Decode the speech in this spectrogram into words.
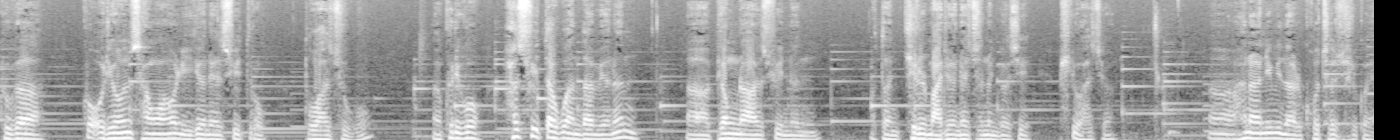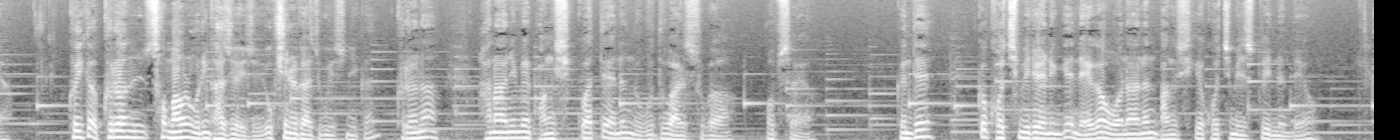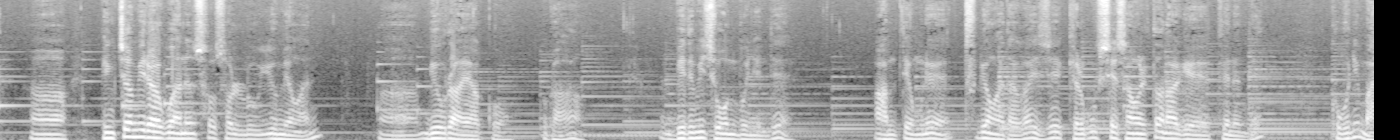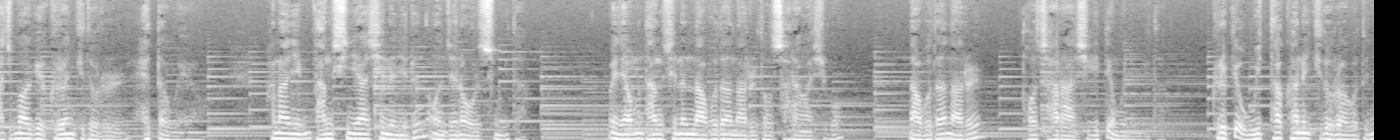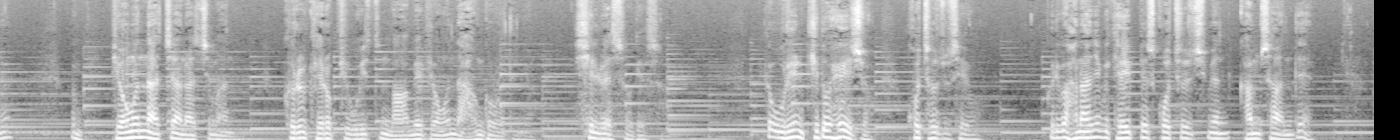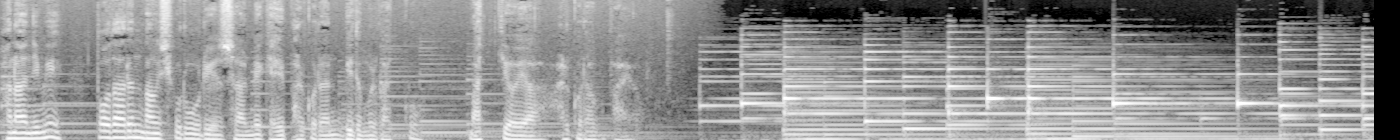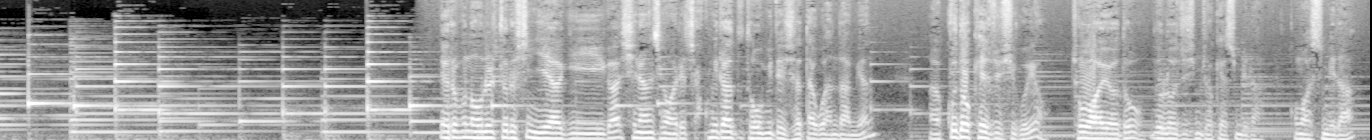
그가 그 어려운 상황을 이겨낼 수 있도록 도와주고 어, 그리고 할 수 있다고 한다면은 어, 병 나을 수 있는 어떤 길을 마련해 주는 것이 필요하죠. 어, 하나님이 나를 고쳐 주실 거야. 그러니까 그런 소망을 우린 가져야죠. 욕심을 가지고 있으니까. 그러나 하나님의 방식과 때는 누구도 알 수가 없어요. 근데 그 고침이라는 게 내가 원하는 방식의 고침일 수도 있는데요. 어, 빙점이라고 하는 소설로 유명한 어, 미우라 야코가 믿음이 좋은 분인데 암 때문에 투병하다가 이제 결국 세상을 떠나게 되는데 그분이 마지막에 그런 기도를 했다고 해요. 하나님, 당신이 하시는 일은 언제나 옳습니다. 왜냐하면 당신은 나보다 나를 더 사랑하시고 나보다 나를 더 잘 아시기 때문입니다. 그렇게 위탁하는 기도를 하거든요. 병은 낫지 않았지만 그를 괴롭히고 있던 마음의 병은 나은 거거든요. 신뢰 속에서. 그러니까 우리는 기도해야죠. 고쳐주세요. 그리고 하나님이 개입해서 고쳐주시면 감사한데 하나님이 또 다른 방식으로 우리의 삶에 개입할 거라는 믿음을 갖고 맡겨야 할 거라고 봐요. 여러분 오늘 들으신 이야기가 신앙생활에 조금이라도 도움이 되셨다고 한다면 어, 구독해 주시고요. 좋아요도 눌러 주시면 좋겠습니다. 고맙습니다.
